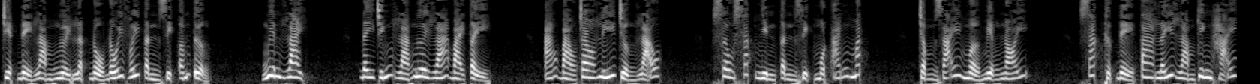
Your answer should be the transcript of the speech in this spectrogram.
triệt để làm người lật đổ đối với tần dịch ấm tượng, nguyên lai, đây chính là ngươi lá bài tẩy, áo bào cho lý trưởng lão, sâu sắc nhìn tần dịch một ánh mắt, chậm rãi mở miệng nói, xác thực để ta lấy làm kinh hãi,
